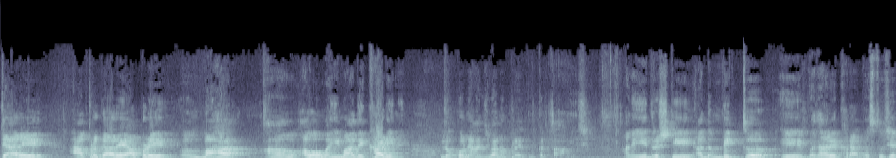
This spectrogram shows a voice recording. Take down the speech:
ત્યારે આ પ્રકારે આપણે બહાર આવો મહિમા દેખાડીને લોકોને આંજવાનો પ્રયત્ન કરતા હોઈએ છીએ. અને એ દ્રષ્ટિએ આ દંભિત્વ એ વધારે ખરાબ વસ્તુ છે.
